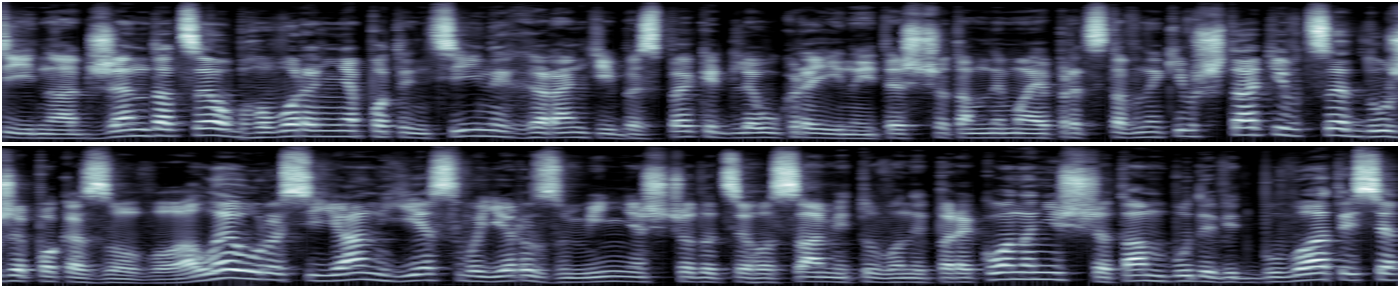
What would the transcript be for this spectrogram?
Офіційна адженда це обговорення потенційних гарантій безпеки для України. І те, що там немає представників штатів, це дуже показово. Але у росіян є своє розуміння щодо цього саміту. Вони переконані, що там буде відбуватися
